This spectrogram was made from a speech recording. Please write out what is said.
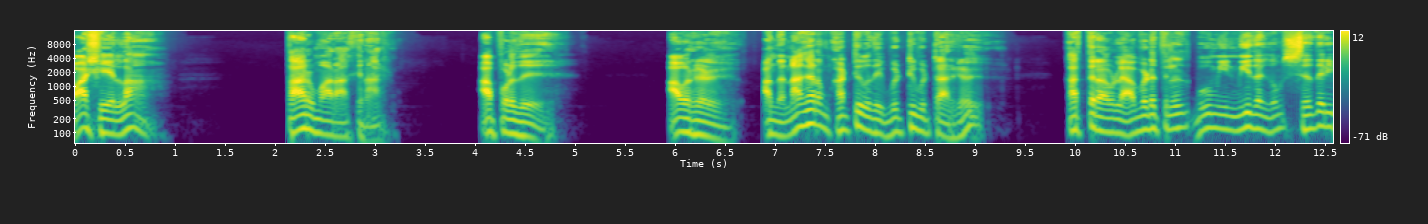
பாஷையெல்லாம் தாறுமாறாக்கினார். அப்பொழுது அவர்கள் அந்த நகரம் கட்டுவதை விட்டு விட்டார்கள் கத்தர் அவளை அவ்விடத்திலிருந்து பூமியின் மீதெங்கும் சிதறி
